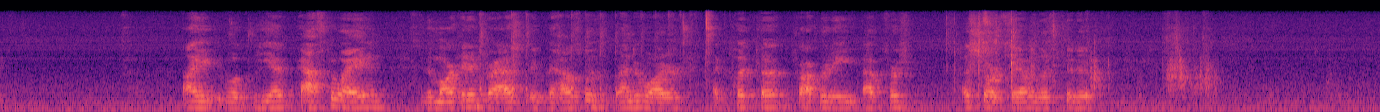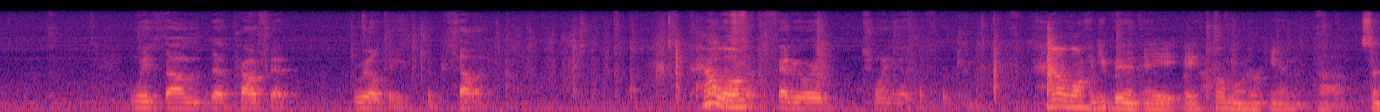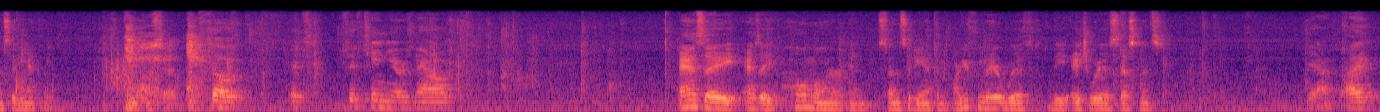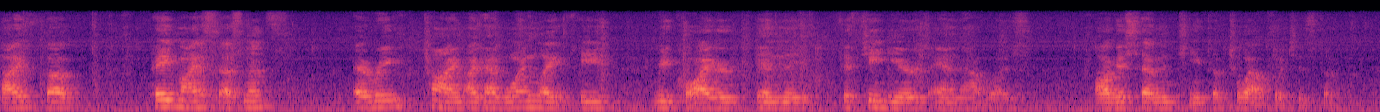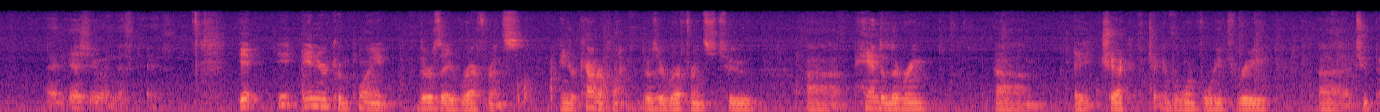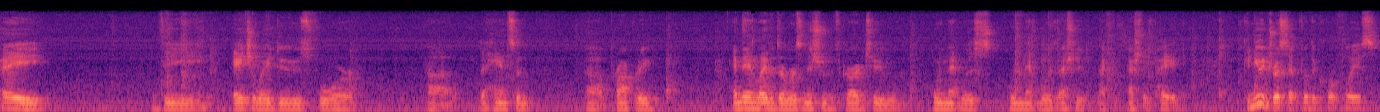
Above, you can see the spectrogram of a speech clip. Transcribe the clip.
I, well, he had passed away and the market had crashed, the- the house was underwater. I put the property up for a short sale, listed it with, um, the Proudfit Realty to sell it. How That was long, February twentieth how long have you been a, a homeowner in, uh, Sun City Anthem? You said. So it's fifteen years now, As a, as a homeowner in Sun City Anthem, are you familiar with the HOA assessments? Yes, I, I've, uh, paid my assessments every time. I've had one late fee required in the fifteen years, and that was August seventeenth of twelve, which is the, an issue in this case. I- i- in your complaint, there's a reference, in your counterclaim, there's a reference to, uh, hand delivering, um, a check, check number one forty-three, uh, to pay the HOA dues for, uh, the Hansen, uh, property. And then later there was an issue with regard to when that was, when that was actually, actually paid. Can you address that for the court, please?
